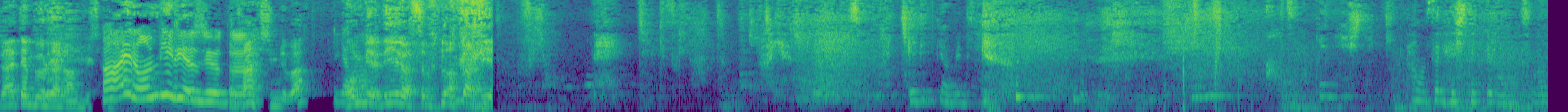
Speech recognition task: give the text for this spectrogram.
Zaten burada kalmış. Hayır 11 yazıyordu. Ha şimdi bak. Ya. 11 değil o 0 nokta bir. Edit ya Tamam seni hashtaglerim altına.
